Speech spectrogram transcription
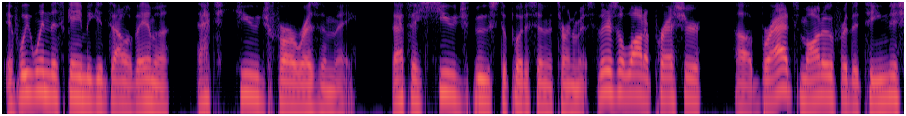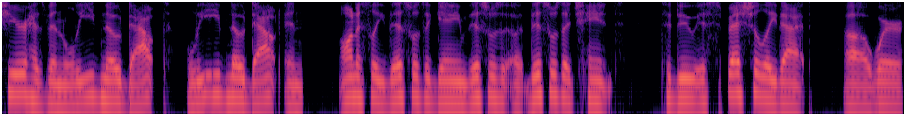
if we win this game against Alabama, that's huge for our resume. That's a huge boost to put us in the tournament. So there's a lot of pressure. Uh, Brad's motto for the team this year has been "Leave no doubt, leave no doubt." And honestly, this was a game. This was a, this was a chance to do, especially that uh, where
